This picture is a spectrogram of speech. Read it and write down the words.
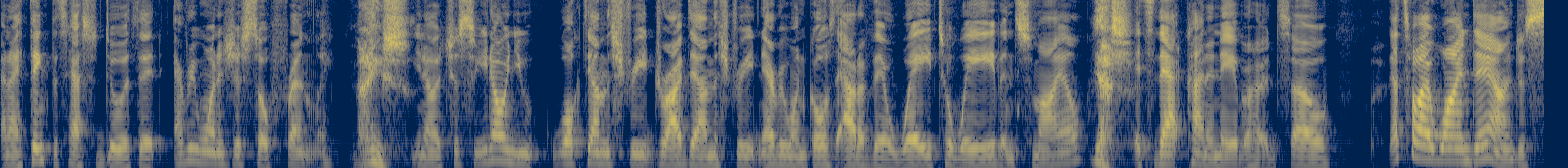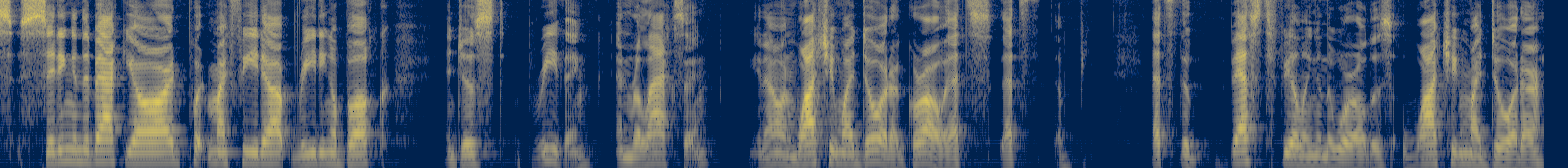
and I think this has to do with it. Everyone is just so friendly. Nice. You know, it's just you know when you walk down the street, drive down the street, and everyone goes out of their way to wave and smile. Yes. it's that kind of neighborhood. So that's how I wind down, just sitting in the backyard, putting my feet up, reading a book, and just breathing and relaxing. You know, and watching my daughter grow. That's that's a, that's the best feeling in the world is watching my daughter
